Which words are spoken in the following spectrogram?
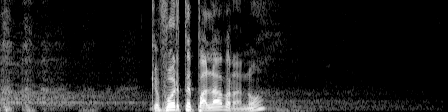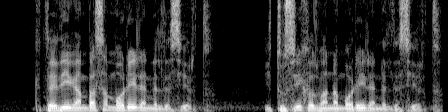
Qué fuerte palabra, ¿no? Que te digan, vas a morir en el desierto y tus hijos van a morir en el desierto.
